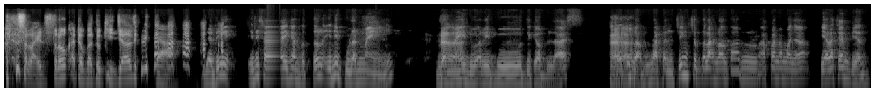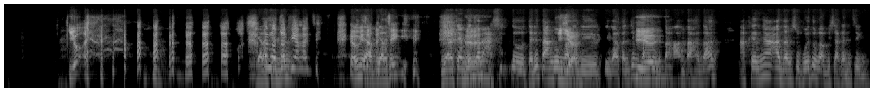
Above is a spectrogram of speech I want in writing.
Selain stroke ada batu ginjal juga. Ya. Jadi ini saya ingat betul. Ini bulan Mei, bulan nah. Mei 2013 saya itu nggak bisa kencing setelah nonton apa namanya Piala Champion. Yuk. Piala nonton Piala Gak iya, bisa Piala, kencing. Piala Champion kan asik tuh. Jadi tanggung iya. kalau ditinggal kencing, iya. tanggung tahan, tahan, tahan. Akhirnya adzan subuh itu nggak bisa kencing.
